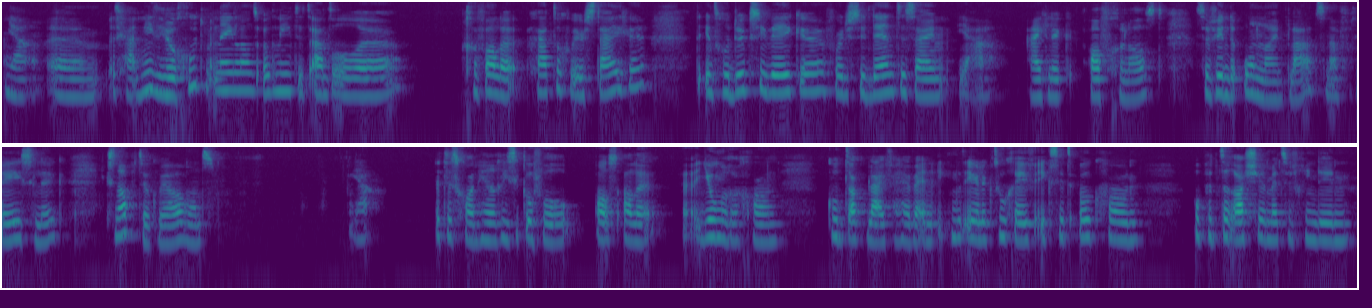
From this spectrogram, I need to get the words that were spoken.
ja, um, het gaat niet heel goed met Nederland. Ook niet. Het aantal uh, gevallen gaat toch weer stijgen. De introductieweken voor de studenten zijn ja, eigenlijk afgelast. Ze vinden online plaats. Nou, vreselijk. Ik snap het ook wel, want ja, het is gewoon heel risicovol als alle uh, jongeren gewoon contact blijven hebben. En ik moet eerlijk toegeven, ik zit ook gewoon op een terrasje met een vriendin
